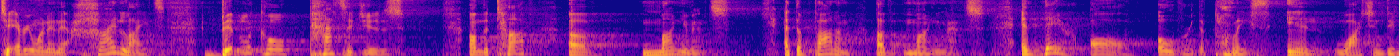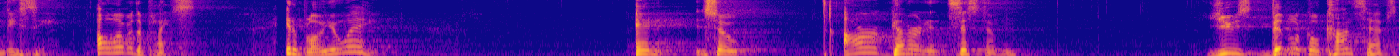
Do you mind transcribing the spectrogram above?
to everyone and it highlights biblical passages on the top of monuments, at the bottom of monuments. And they are all over the place in Washington, D.C. All over the place. It'll blow you away. And so, our governance system used biblical concepts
